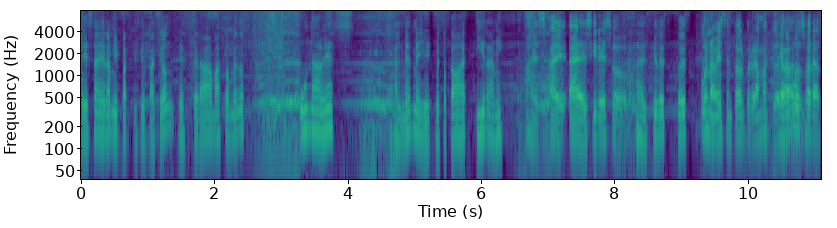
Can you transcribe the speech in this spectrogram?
Esa era mi participación. Esperaba más o menos una vez al mes me, me tocaba ir a mí A, a- a decir eso a decir esto. Entonces, una vez en todo el programa que duraba Éramos- dos horas.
